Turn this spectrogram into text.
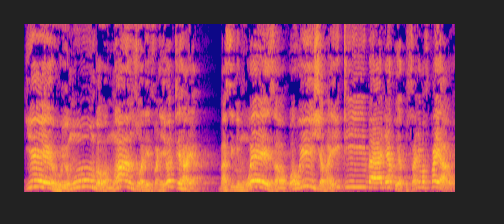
Je huyo muumba wa mwanzo aliyefanya yote haya basi ni muweza wa kuwahuisha maiti baada ya kuyakusanya mafupa yao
